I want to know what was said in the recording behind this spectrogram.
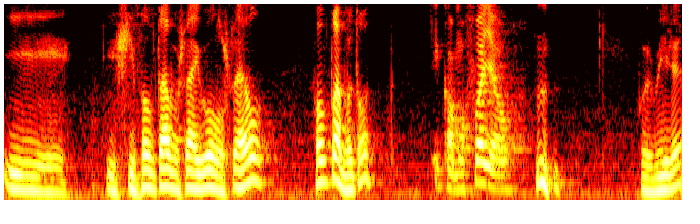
I, i si faltava aigua al cel, faltava tot. I com ho fèieu? Doncs pues mira,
